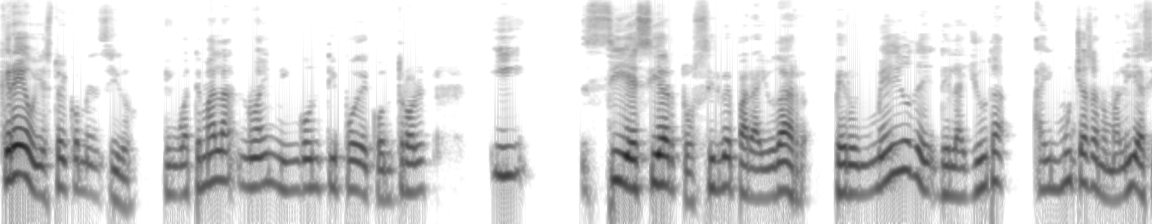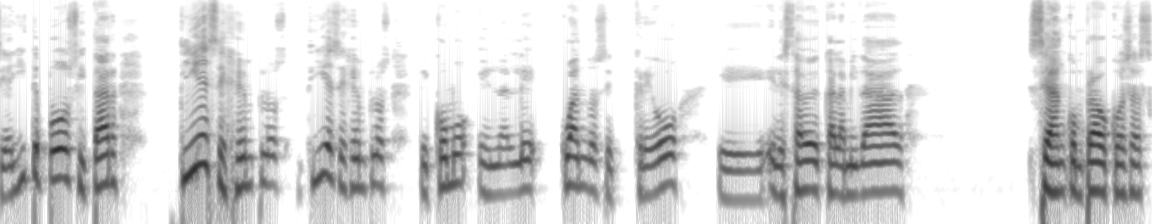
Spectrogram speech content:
creo y estoy convencido. En Guatemala no hay ningún tipo de control y sí es cierto, sirve para ayudar, pero en medio de, de la ayuda hay muchas anomalías y allí te puedo citar 10 ejemplos, 10 ejemplos de cómo en la ley, cuando se creó eh, el estado de calamidad, se han comprado cosas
